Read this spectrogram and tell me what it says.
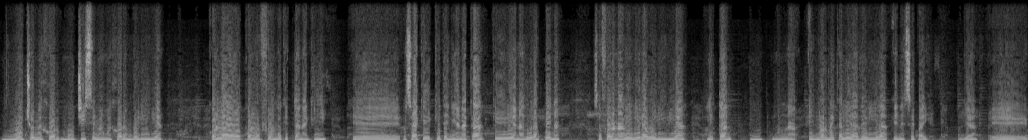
mucho mejor, muchísimo mejor en Bolivia con, lo- con los fondos que están aquí, eh, o sea, que, tenían acá, que vivían a duras penas, se fueron a vivir a Bolivia y están en una enorme calidad de vida en ese país, ya Eh,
